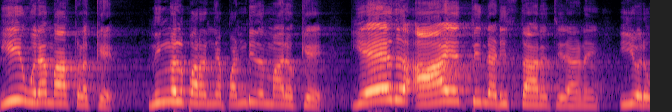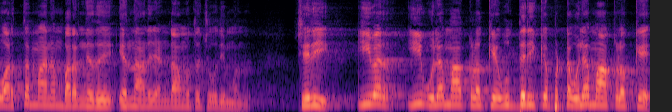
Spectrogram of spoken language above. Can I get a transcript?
ഈ ഉലമാക്കളൊക്കെ നിങ്ങൾ പറഞ്ഞ പണ്ഡിതന്മാരൊക്കെ ഏത് ആയത്തിന്റെ അടിസ്ഥാനത്തിലാണ് ഈ ഒരു വർത്തമാനം പറഞ്ഞത് എന്നാണ് രണ്ടാമത്തെ ചോദ്യം വന്നത്. ശരി ഇവർ ഈ ഉലമാക്കളൊക്കെ ഉദ്ധരിക്കപ്പെട്ട ഉലമാക്കളൊക്കെ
